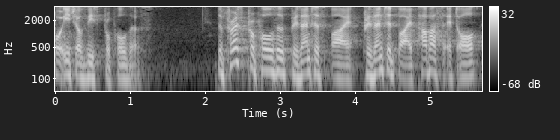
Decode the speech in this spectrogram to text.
for each of these proposals. The first proposal presented by, presented by Pappas et al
